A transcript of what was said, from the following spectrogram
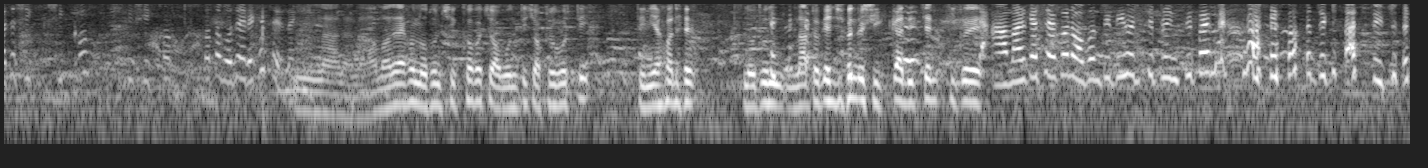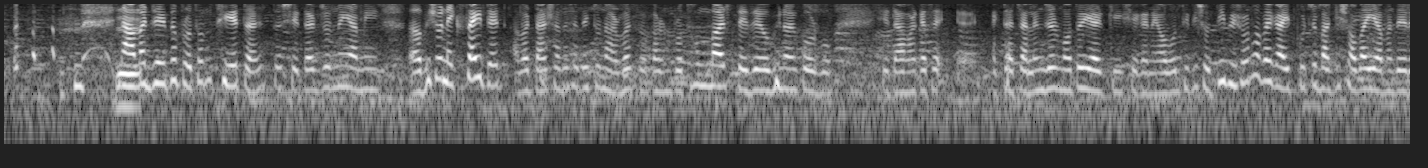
আচ্ছা শিক্ষক কি শিক্ষকতা বজায় রেখেছে নাকি? না না না আমাদের এখন নতুন শিক্ষক হচ্ছে অবন্তী চক্রবর্তী। তিনি আমাদের নতুন নাটকের জন্য শিক্ষা দিচ্ছেন কি করে আমার কাছে এখন অবন্তিদি হচ্ছে প্রিন্সিপাল আর হচ্ছে ক্লাস টিচার না আমার যেহেতু প্রথম থিয়েটার তো সেটার জন্যই আমি ভীষণ এক্সাইটেড আবার তার সাথে সাথে একটু নার্ভাসও কারণ প্রথমবার স্টেজে অভিনয় করব সেটা আমার কাছে একটা চ্যালেঞ্জের মতোই আর কি। সেখানে অবন্তিদি সত্যিই ভীষণভাবে গাইড করছে বাকি সবাই আমাদের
